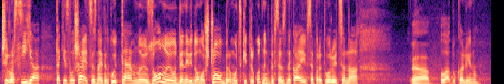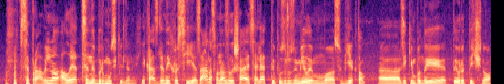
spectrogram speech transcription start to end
Чи Росія так і залишається, знаєте, такою темною зоною, де невідомо що, Бермудський трикутник, де все зникає і все перетворюється на Е, ладу каліну. Все правильно, але це не бермудський для них. Якраз для них Росія зараз вона залишається аля типу зрозумілим е, суб'єктом, е, з яким вони теоретично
